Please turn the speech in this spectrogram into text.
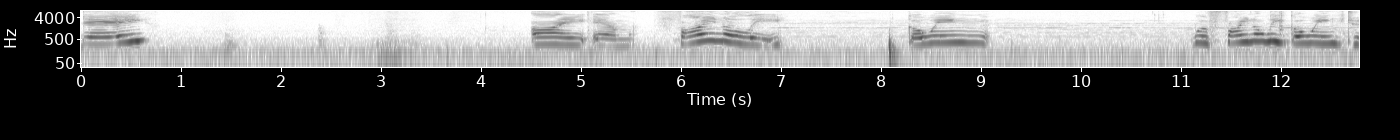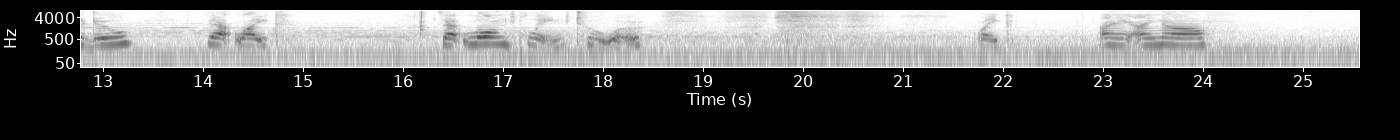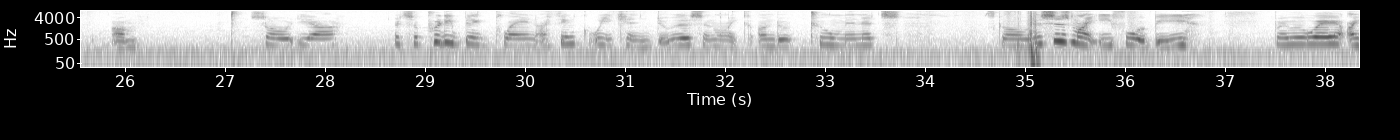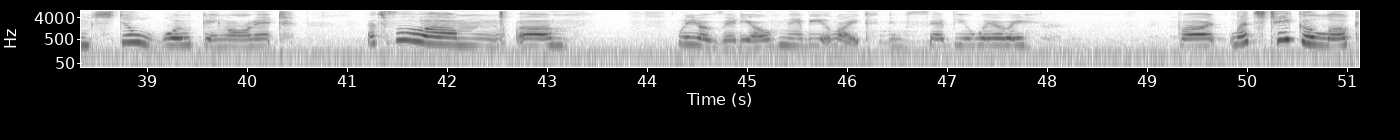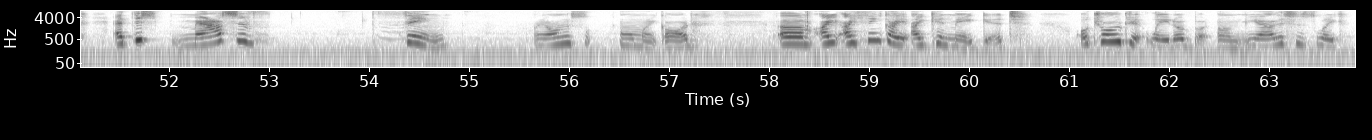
today I am finally going we're finally going to do that like that long plane tour. Like I I know. Um so yeah it's a pretty big plane I think we can do this in like under two minutes let's go this is my E4B by the way I'm still working on it that's for um uh later video, maybe like in February. But let's take a look at this massive thing. I honestly, oh my god. Um, I, I think I, I can make it. I'll charge it later, but um, yeah, this is like,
